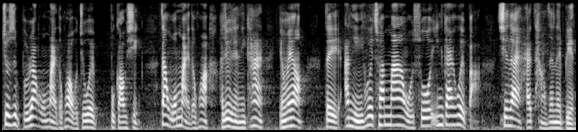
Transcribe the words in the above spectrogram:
就是不让我买的话，我就会不高兴。但我买的话，他就想你看有没有？对啊，你会穿吗？我说应该会吧。现在还躺在那边，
